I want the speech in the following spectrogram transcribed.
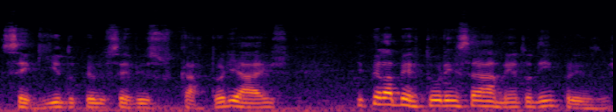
seguido pelos serviços cartoriais e pela abertura e encerramento de empresas.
